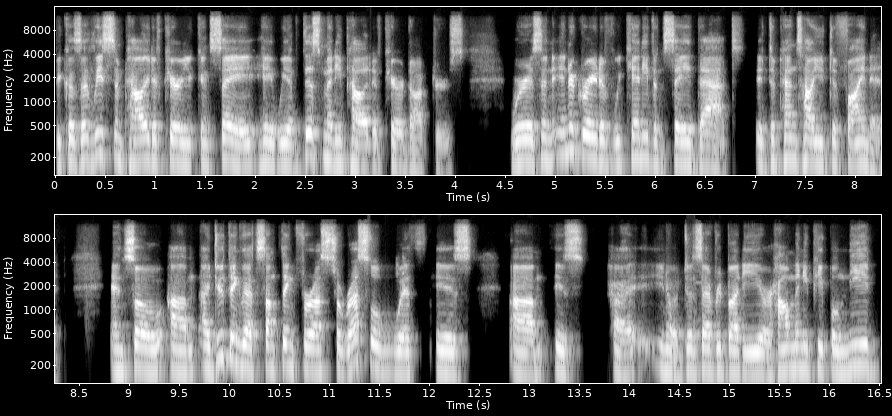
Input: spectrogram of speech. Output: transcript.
because at least in palliative care, you can say, hey, we have this many palliative care doctors. Whereas in integrative, we can't even say that. It depends how you define it. And so um, I do think that's something for us to wrestle with is, um, is uh, you know, does everybody or how many people need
